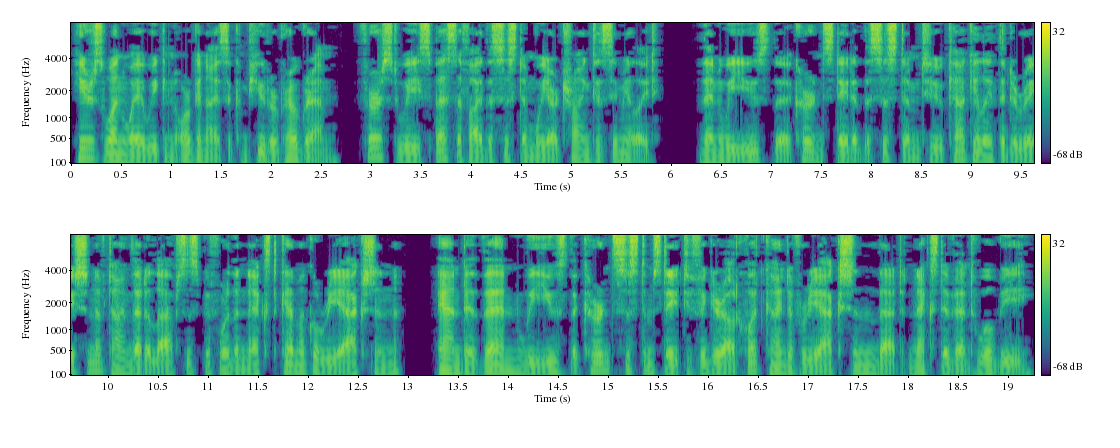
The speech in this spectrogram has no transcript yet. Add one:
Here's one way we can organize a computer program. First, we specify the system we are trying to simulate. Then we use the current state of the system to calculate the duration of time that elapses before the next chemical reaction, and then we use the current system state to figure out what kind of reaction that next event will be.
